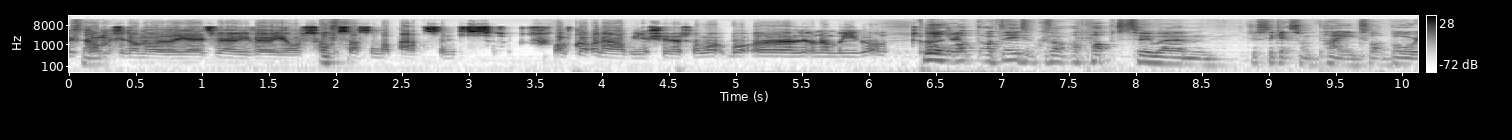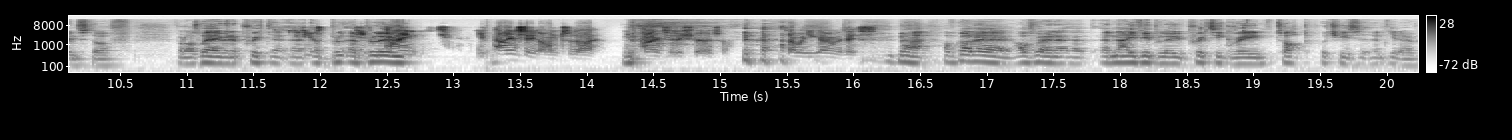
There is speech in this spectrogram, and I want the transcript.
We've So- commented on earlier, yeah, it's very, very hot. So I'm sat in my pants and I've got an Albion shirt on. What, what uh, little number you got on today, Well, I, I did because I, I popped to um, just to get some paint, like boring stuff. But I was wearing a pretty a, a, a you've blue. paint, you painted it on today. You painted the shirt on. Is that where you're going with this? Nah, I've got a. I was wearing a, a navy blue, pretty green top, which is uh, you know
